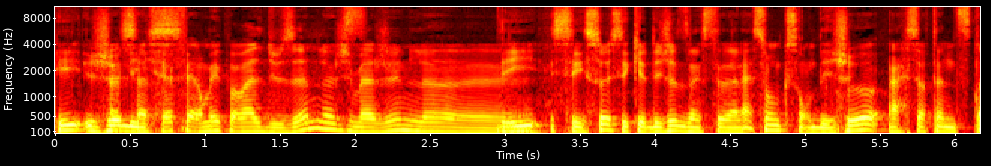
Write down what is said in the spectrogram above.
Et je ça les ferait fermer pas mal d'usines, là, j'imagine. Là, euh. et c'est ça, c'est qu'il y a déjà des installations qui sont déjà à certaines distances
